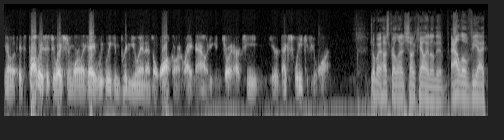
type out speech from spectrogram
you know, it's probably a situation where like, hey, we, we can bring you in as a walk on right now and you can join our team here next week if you want. Joined by Husker Online Sean Callahan on the Allo VIP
